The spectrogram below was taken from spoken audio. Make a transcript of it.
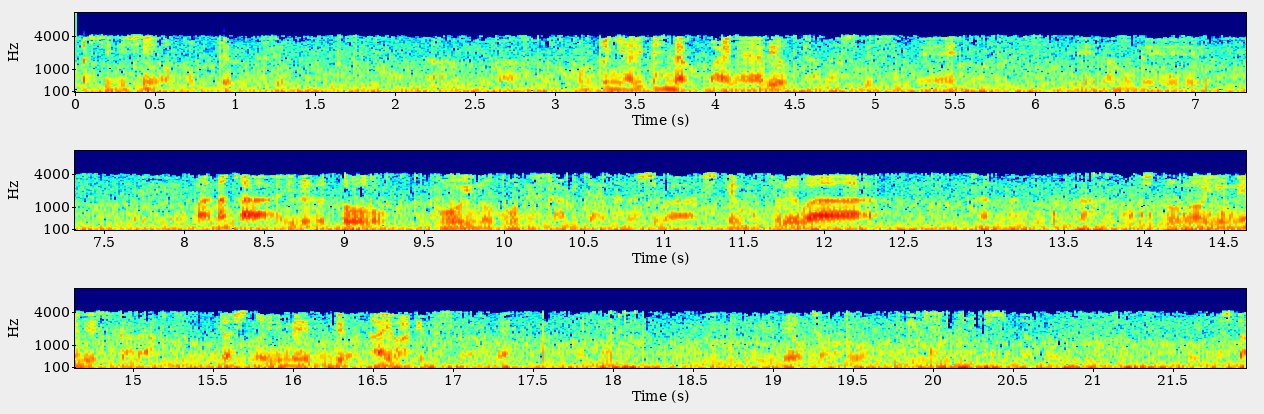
私自身は思ってるんですよ。あま、本当にやりたいならお前がやれよって話ですよね、えー、なので、まあなんかいろいろとこういうのどうですかみたいな話はしてもそれは何て言うのか人の夢ですから私の夢ではないわけですからね。自分の夢をちゃんと受け継いでほしいなと思いました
